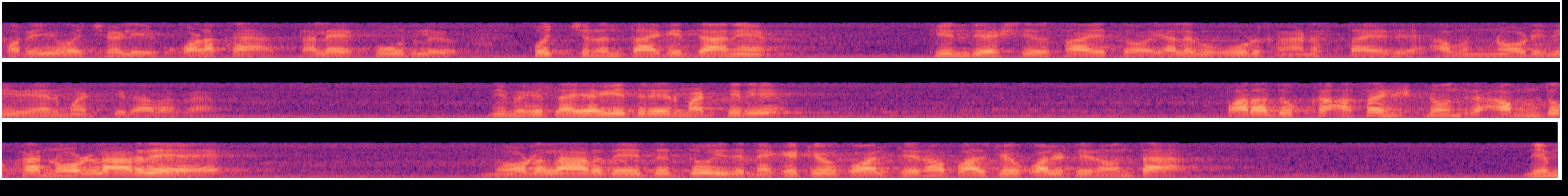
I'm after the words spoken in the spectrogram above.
ಕೊರೆಯುವ ಚಳಿ, ಕೊಳಕ, ತಲೆ ಕೂದಲು ಹುಚ್ಚಿನಂತಾಗಿದ್ದಾನೆ. ತಿಂದು ಎಷ್ಟು ದಿವಸ ಆಯಿತೋ ಎಲಬುಗೂಡು ಕಾಣಿಸ್ತಾ ಇದೆ. ಅವನ್ ನೋಡಿ ನೀವೇನು ಮಾಡ್ತೀರ ಅವಾಗ? ನಿಮಗೆ ದಯ ಇದ್ರೆ ಏನ್ ಮಾಡ್ತೀರಿ? ಪರ ದುಃಖ, ಅಸಹಿಷ್ಣು ಅಂದ್ರೆ ಅವನ ದುಃಖ ನೋಡ್ಲಾರದೆ, ನೋಡಲಾರದೆ ಇದ್ದದ್ದು ಇದು ನೆಗೆಟಿವ್ ಕ್ವಾಲಿಟಿನೋ ಪಾಸಿಟಿವ್ ಕ್ವಾಲಿಟಿನೋ ಅಂತ. ನಿಮ್ಮ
